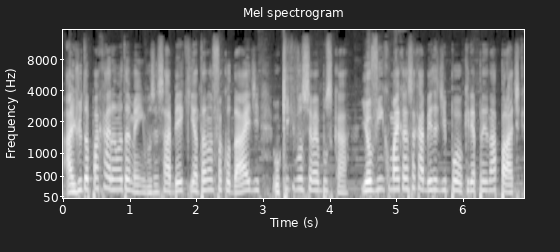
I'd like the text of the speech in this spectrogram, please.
ajuda pra caramba também. Você saber que entrar na faculdade, o que, que você vai buscar. E eu vim com mais com essa cabeça de, pô, eu queria aprender na prática.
